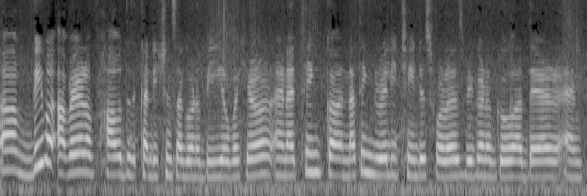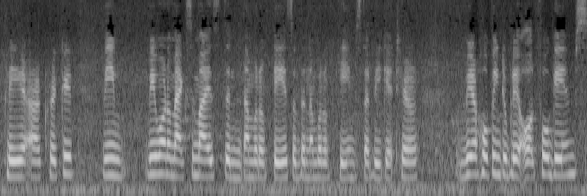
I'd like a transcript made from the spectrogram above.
Uh, we were aware of how the conditions are going to be over here and I think uh, nothing really changes for us. We're going to go out there and play our cricket. We we want to maximize the number of days or the number of games that we get here we are hoping to play all four games,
